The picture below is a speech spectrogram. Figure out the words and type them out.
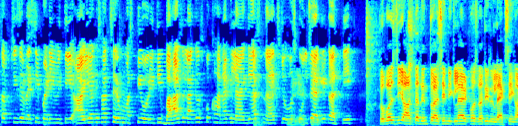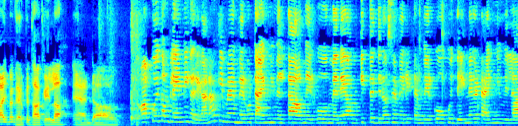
सब चीज़ें वैसी पड़ी हुई थी। आर्या के साथ सिर्फ़ मस्ती हो रही थी। बाहर से लाके उसको खाना खिलाया गया स्नैक्स जो वो स्कूल से आगे खाती। है तो बस जी आज का दिन तो ऐसे ही निकला। इट वॉज़ वेरी रिलैक्सिंग आज मैं घर पे था अकेला। एंड तो आप कोई कंप्लेन नहीं करेगा ना कि मैं मेरे को टाइम नहीं मिलता मेरे को मैंने अब कितने दिनों से मेरी मेरे को कुछ देखने का टाइम नहीं मिला।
